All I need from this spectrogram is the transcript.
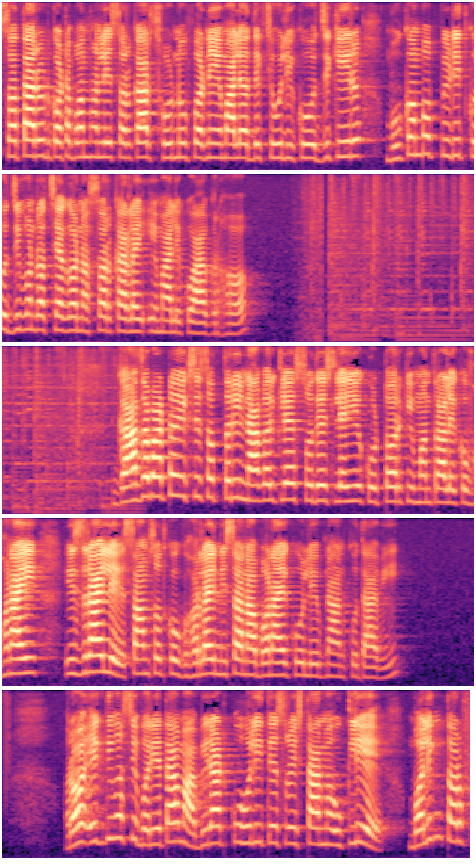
सत्तारूढ गठबन्धनले सरकार छोड्नुपर्ने एमाले अध्यक्ष ओलीको जिकिर भूकम्प पीडितको जीवन रक्षा गर्न सरकारलाई एमालेको आग्रह। गाँजाबाट एक सय सत्तरी नागरिकलाई स्वदेश ल्याइएको टर्की मन्त्रालयको भनाई इजरायलले सांसदको घरलाई निशाना बनाएको लेबनानको दावी। र एक दिवसीय वरियतामा विराट कोहली तेस्रो स्थानमा उक्लिए बलिङतर्फ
